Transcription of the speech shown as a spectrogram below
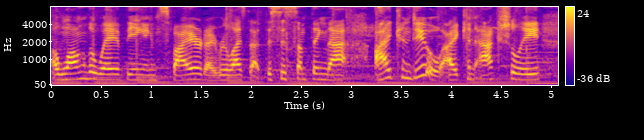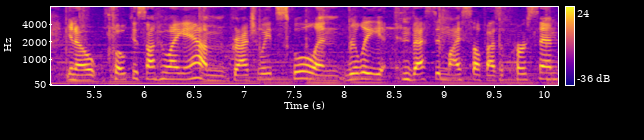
along the way of being inspired, I realized that this is something that I can do. I can actually, you know, focus on who I am, graduate school, and really invest in myself as a person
